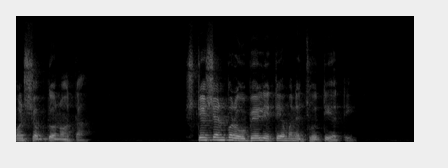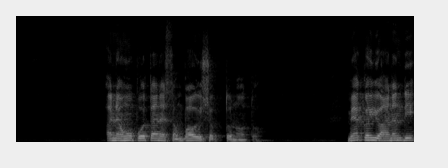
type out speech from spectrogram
પણ શબ્દો નહોતા. સ્ટેશન પર ઊભેલી તે મને જોતી હતી. અને હું પોતાને સંભાળી શકતો નહોતો. મેં કહ્યું, આનંદી,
